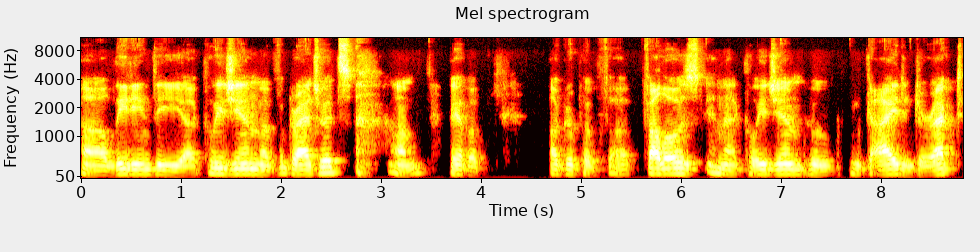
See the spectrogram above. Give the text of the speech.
uh, leading the uh, Collegium of Graduates. Um, we have a, a group of uh, fellows in that collegium who guide and direct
